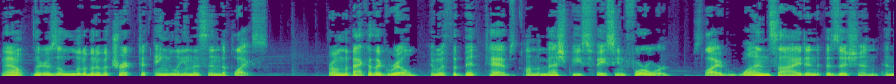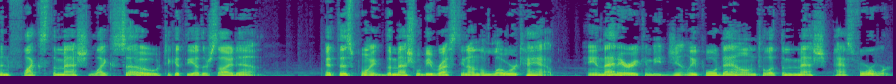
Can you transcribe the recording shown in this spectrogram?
Now, there is a little bit of a trick to angling this into place. From the back of the grill, and with the bent tabs on the mesh piece facing forward, slide one side into position and then flex the mesh like so to get the other side in. At this point, the mesh will be resting on the lower tab, and that area can be gently pulled down to let the mesh pass forward.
